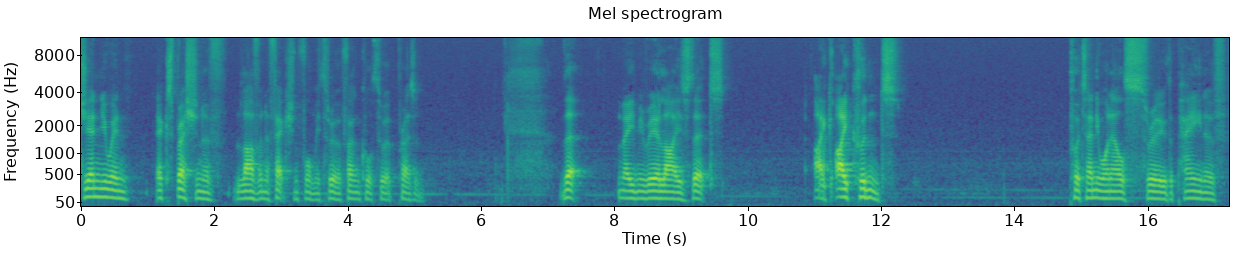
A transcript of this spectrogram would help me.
genuine expression of love and affection for me through a phone call, through a present, that made me realize that I, I couldn't put anyone else through the pain of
